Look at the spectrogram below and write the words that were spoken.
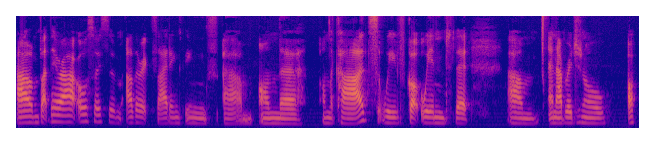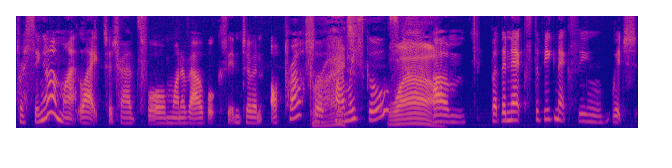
Um, but there are also some other exciting things um, on the on the cards. We've got wind that um, an Aboriginal opera singer might like to transform one of our books into an opera for Great. primary schools. Wow. Um, but the next, the big next thing, which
